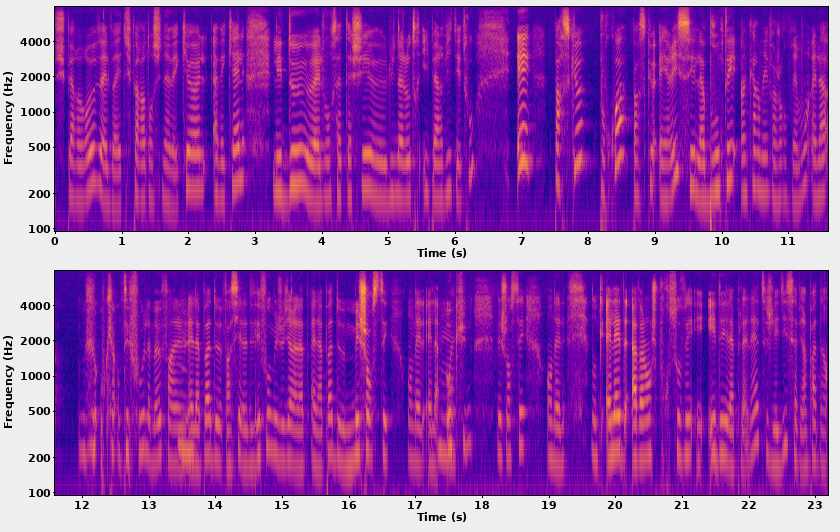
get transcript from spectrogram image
super heureuse, elle va être super attentionnée avec elle. Avec elle. Les deux, elles vont s'attacher l'une à l'autre hyper vite et tout. Et parce que, pourquoi? Parce que Aerys, c'est la bonté incarnée. Enfin, genre vraiment, elle a aucun défaut, la meuf. Elle, elle a pas de. Enfin, si, elle a des défauts, mais je veux dire, elle a, elle a pas de méchanceté en elle. Elle a Ouais. aucune méchanceté en elle. Donc, elle aide Avalanche pour sauver et aider la planète. Je l'ai dit, ça vient pas d'un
